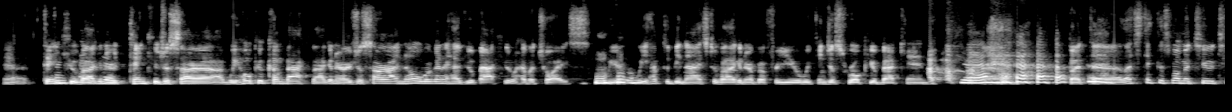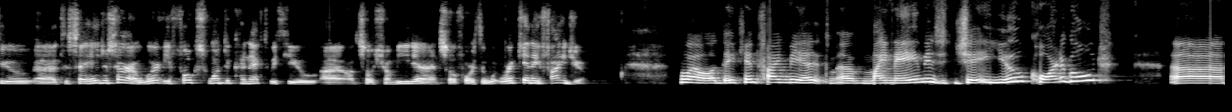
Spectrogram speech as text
Yeah, thank you, Wagner. Thank you, Jussara. We hope you come back, Wagner. Jussara, I know we're going to have you back. You don't have a choice. we we have to be nice to Wagner, but for you, we can just rope you back in. Yeah. Um, but uh, let's take this moment too to uh, to say, hey, Jussara, where if folks want to connect with you uh, on social media and so forth, where can they find you? Well, they can find me at uh, my name is Ju Korngold, uh,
